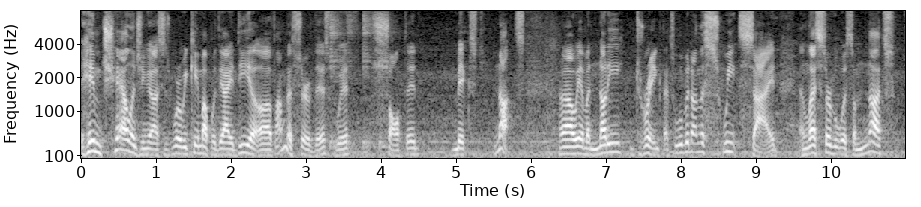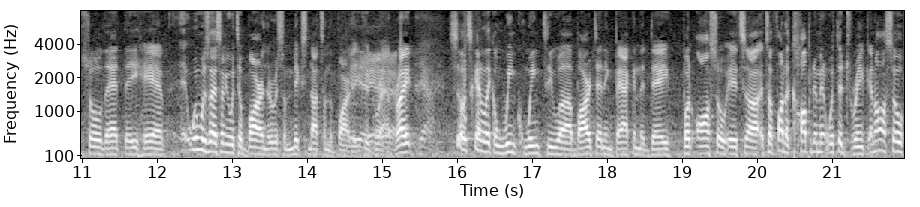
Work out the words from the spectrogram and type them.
him challenging us is where we came up with the idea of I'm going to serve this with salted mixed nuts. Uh, we have a nutty drink that's a little bit on the sweet side, and let's serve it with some nuts so that they have. When was the last time you went to a bar and there was some mixed nuts on the bar that you could yeah, grab, yeah. right? Yeah. So it's kind of like a wink, wink to uh, bartending back in the day, but also it's uh, it's a fun accompaniment with the drink, and also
